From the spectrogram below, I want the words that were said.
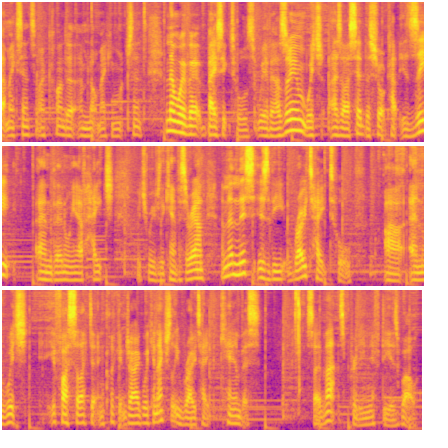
that makes sense. I kind of am not making much sense. And then we have our basic tools. We have our zoom, which as I said, the shortcut is Z. And then we have H, which moves the canvas around. And then this is the rotate tool, uh, and which if I select it and click and drag, we can actually rotate the canvas. So that's pretty nifty as well.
